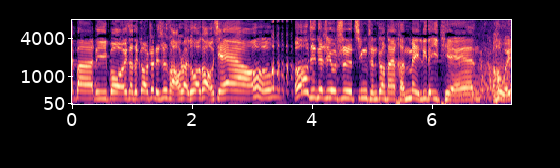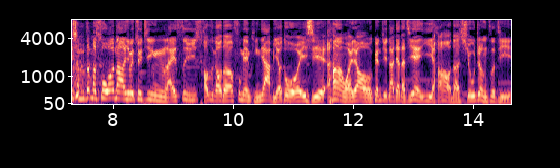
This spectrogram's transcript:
Everybody boys and girls，这里是草率脱口秀。哦，今天是又是精神状态很美丽的一天。为什么这么说呢？因为最近来自于曹子高的负面评价比较多一些啊，我要根据大家的建议，好好的修正自己。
